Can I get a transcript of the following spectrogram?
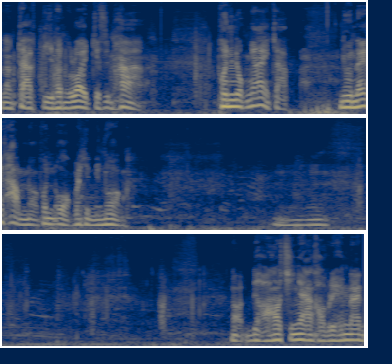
หลังจากปีพันร้อยเจ็ดสิบห้าเพิ่นยกง่ายจากอยู่ในถ้ำเนาะเพิ่นออกมาเห็นอยู่นอกอืมเนาะเดี๋ยวเขาชิงย่างเขาไปทางด้าน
